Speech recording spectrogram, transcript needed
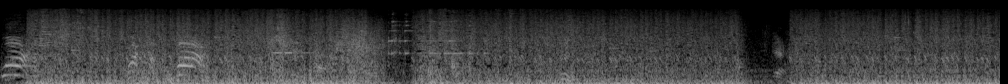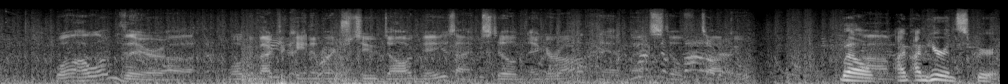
What? What the fuck? Well, hello there. Uh, welcome back to Kane Lynch 2 Dog Days. I'm still Niggeroth, and that's still Futaku. Well, Um, I'm, I'm here in spirit.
